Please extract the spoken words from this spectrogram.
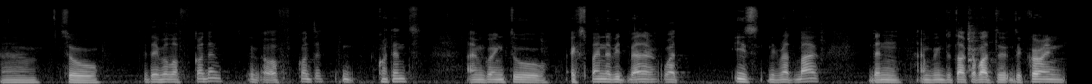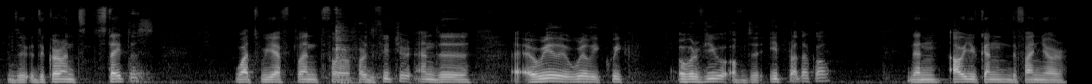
Um, so the table of content of content content. I'm going to explain a bit better what is libratbag. Then I'm going to talk about the, the current the, the, current status, what we have planned for, for the future, and uh, a really really quick overview of the HID protocol. Then how you can define your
